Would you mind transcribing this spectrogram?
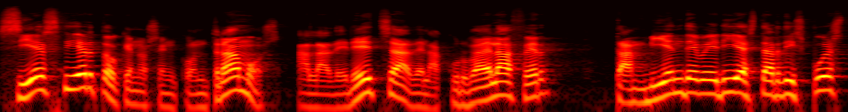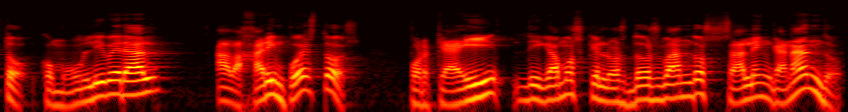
si es cierto que nos encontramos a la derecha de la curva de Laffer, también debería estar dispuesto, como un liberal, a bajar impuestos, porque ahí digamos que los dos bandos salen ganando.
